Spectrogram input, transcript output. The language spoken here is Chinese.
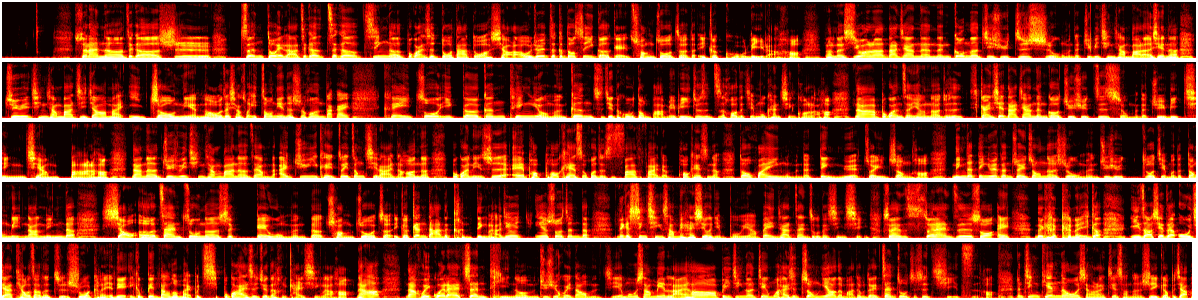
虽然呢，这个是。针对啦，这个这个金额不管是多大多小啦，我觉得这个都是一个给创作者的一个鼓励啦。哈。然后呢，希望呢大家呢能够呢继续支持我们的 GB 清枪吧了，而且呢 GB 清枪吧即将要满一周年哦，我在想说一周年的时候呢，大概可以做一个跟听友们更直接的互动吧，maybe 就是之后的节目看情况了哈。那不管怎样呢，就是感谢大家能够继续支持我们的 GB 清枪吧了哈。那呢 GB 清枪吧呢。在我们的 IG 也可以追踪起来，然后呢，不管你是 Apple Podcast 或者是 Spotify 的 Podcast 呢，都欢迎我们的订阅追踪哈。您的订阅跟追踪呢，是我们继续做节目的动力。那您的小额赞助呢，是给我们的创作者一个更大的肯定啦，因为因为说真的，那个心情上面还是有点不一样。被人家赞助的心情，虽然虽然只是说，哎，那个可能一个依照现在物价调整的指数啊，可能连一个便当都买不起，不过还是觉得很开心了哈。好，那回归来正题呢，我们继续回到我们的节目上面来哈。毕竟呢，节目还是重要的嘛，对不对？赞助只是其次哈。那今天呢，我想要来介绍的是一个比较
